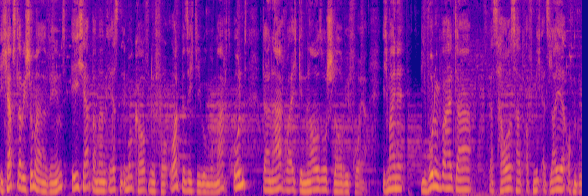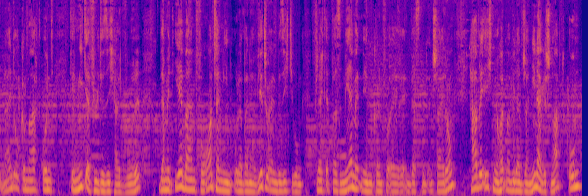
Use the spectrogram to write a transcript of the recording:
Ich habe es, glaube ich, schon mal erwähnt. Ich habe bei meinem ersten Immokauf eine Vorortbesichtigung gemacht und danach war ich genauso schlau wie vorher. Ich meine, die Wohnung war halt da, das Haus hat auf mich als Laie auch einen guten Eindruck gemacht und der Mieter fühlte sich halt wohl. Damit ihr beim Vororttermin oder bei einer virtuellen Besichtigung vielleicht etwas mehr mitnehmen könnt für eure Investmententscheidung, habe ich mir heute mal wieder Janina geschnappt, um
